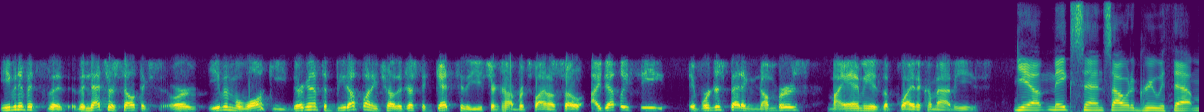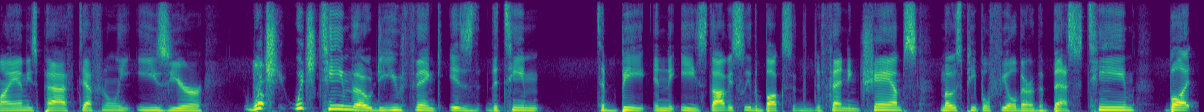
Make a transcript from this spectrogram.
even if it's the the Nets or Celtics or even Milwaukee, they're gonna have to beat up on each other just to get to the Eastern Conference Finals. So I definitely see if we're just betting numbers, Miami is the play to come out of the East. Yeah, makes sense. I would agree with that. Miami's path definitely easier which yep. which team though do you think is the team to beat in the East? Obviously, the Bucks are the defending champs. Most people feel they're the best team, but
